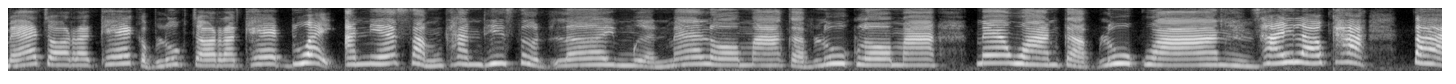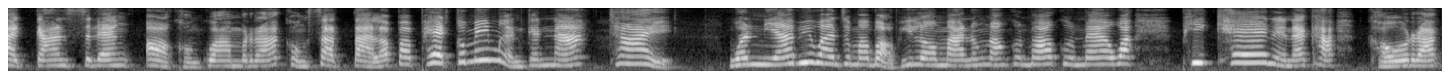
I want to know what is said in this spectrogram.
แม่จระเข้กับลูกจระเข้ด้วย อันเนี้ยสำคัญที่สุดเลยเหมือนแม่โลมากับลูกโลมา แม่วานกับลูกวาน ใช่แล้วค่ะ แต่การแสดงออกของความรักของสัตว์แต่ละประเภทก็ไม่เหมือนกันนะ ใช่ วันนี้พี่วันจะมาบอกพี่โลมาน้องๆ คุณพ่อคุณแม่ว่า พี่แค่เนี่ยนะคะเขารัก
